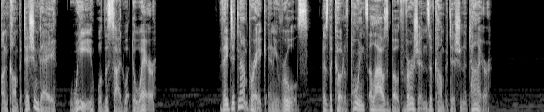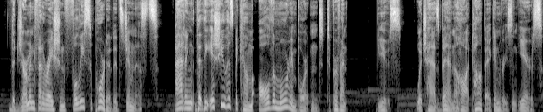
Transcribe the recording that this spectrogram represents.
On competition day, we will decide what to wear. They did not break any rules, as the Code of Points allows both versions of competition attire. The German Federation fully supported its gymnasts, adding that the issue has become all the more important to prevent abuse, which has been a hot topic in recent years.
